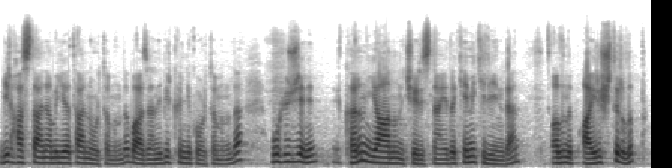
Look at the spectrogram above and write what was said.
bir hastane ameliyathane ortamında bazen de bir klinik ortamında bu hücrenin karın yağının içerisinden ya da kemik iliğinden alınıp ayrıştırılıp e,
